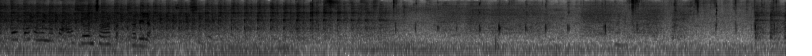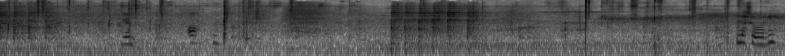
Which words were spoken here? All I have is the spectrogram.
Mag-bike ako na mataas. Doon sa kabila. Yan. Oh. Wala, sorry.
